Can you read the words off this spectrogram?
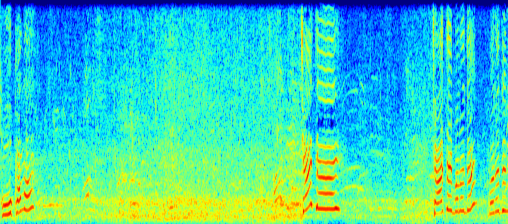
soğuk ama. Çağatay. Çağatay bana dön. Bana dön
